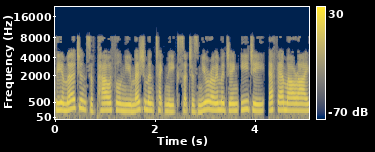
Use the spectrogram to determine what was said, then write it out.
The emergence of powerful new measurement techniques such as neuroimaging e.g., fMRI,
